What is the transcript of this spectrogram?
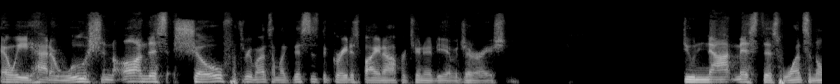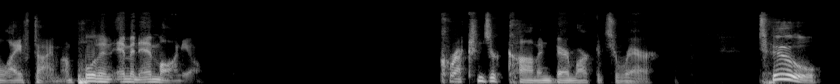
And we had a whoosh and on this show for three months. I'm like, this is the greatest buying opportunity of a generation. Do not miss this once in a lifetime. I'm pulling an Eminem on you. Corrections are common, bear markets are rare. Two,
